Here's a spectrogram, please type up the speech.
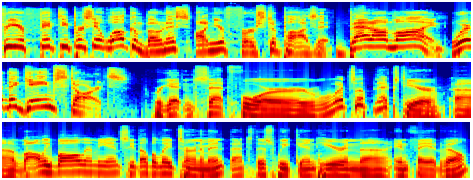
for your 50% welcome bonus on your first deposit. Bet online where the game starts. We're getting set for what's up next here. Uh, volleyball in the NCAA tournament. That's this weekend here in uh, in Fayetteville.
